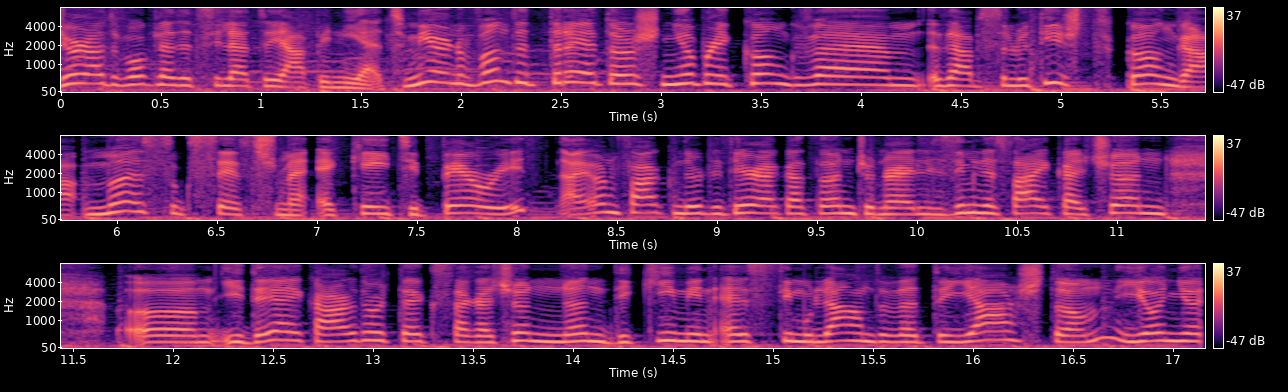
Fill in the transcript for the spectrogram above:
gjëra të vogla të cilat të japin jetë. Mirë, në vend të tretë është një prej këngëve dhe absolutisht kënga më e suksesshme e Katy Perry. Ajo në fakt ndër të tjera ka thënë që në realizimin e saj ka qenë ë uh, ideja i ka ardhur tek sa ka qenë në ndikimin e stimulantëve të jashtëm, jo një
